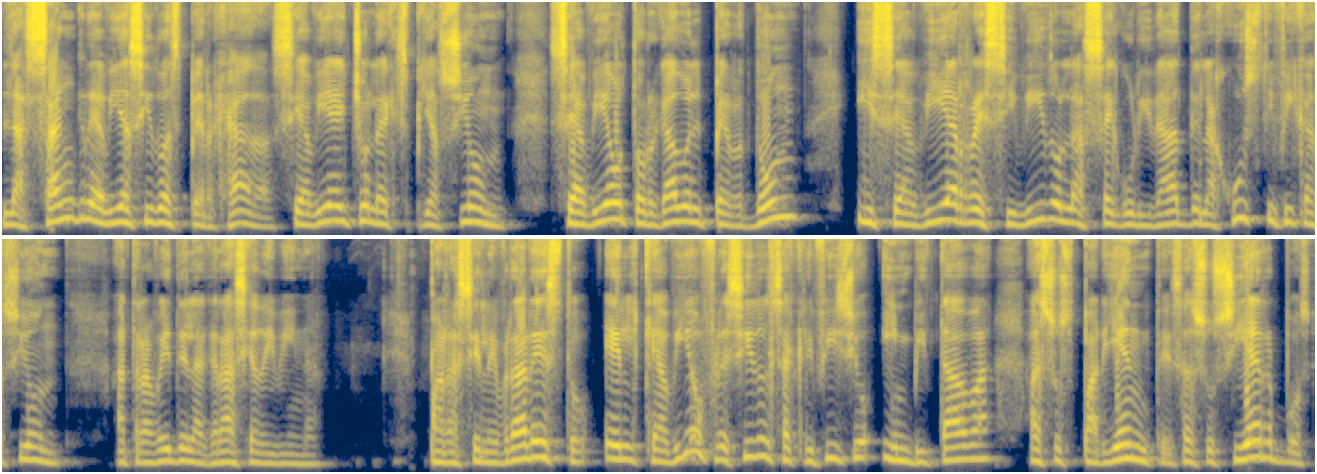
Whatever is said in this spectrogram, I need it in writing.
La sangre había sido asperjada, se había hecho la expiación, se había otorgado el perdón y se había recibido la seguridad de la justificación a través de la gracia divina. Para celebrar esto, el que había ofrecido el sacrificio invitaba a sus parientes, a sus siervos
